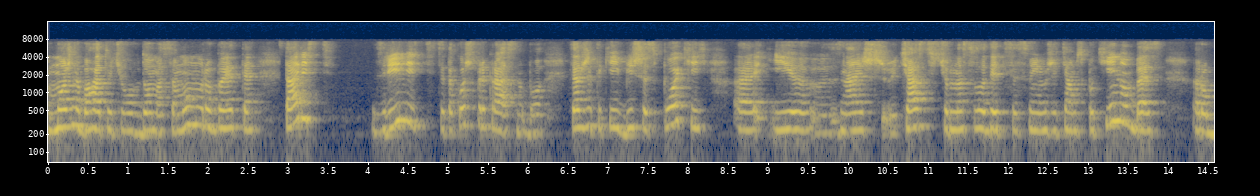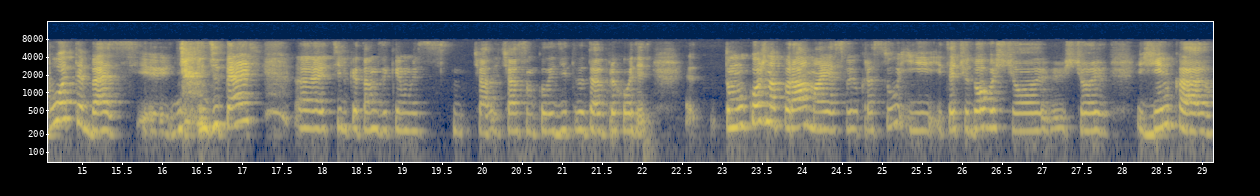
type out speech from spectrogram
можна багато чого вдома самому робити. Старість, зрілість це також прекрасно, бо це вже такий більше спокій е, і, знаєш, час, щоб насолодитися своїм життям спокійно, без роботи, без е, дітей, е, тільки там з якимось часом, коли діти до тебе приходять. Тому кожна пора має свою красу, і і це чудово, що що жінка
